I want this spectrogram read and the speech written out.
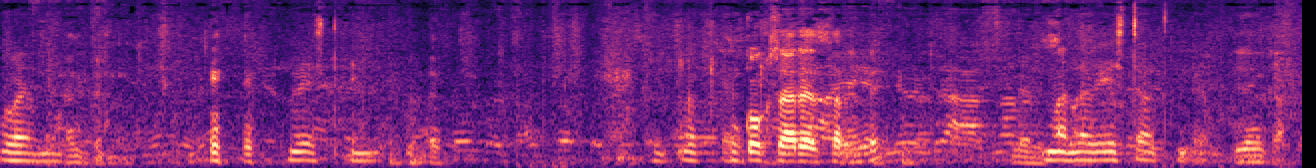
అంతే వేస్ట్ అయింది ఇంకొకసారి వేస్తారండి మళ్ళీ వేస్ట్ అవుతుంది ఏం కాదు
